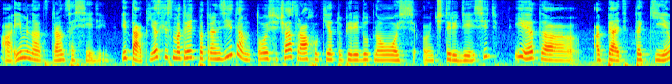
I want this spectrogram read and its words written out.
а именно от стран соседей. Итак, если смотреть по транзитам, то сейчас Раху Кету перейдут на ось 4.10, э, и это опять-таки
